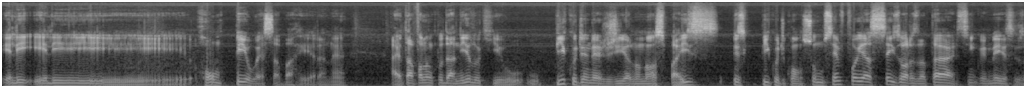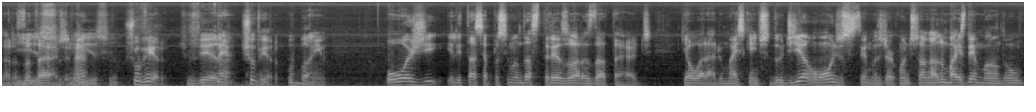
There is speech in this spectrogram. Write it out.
ele, ele rompeu essa barreira, né? Aí eu estava falando com o Danilo que o, o, pico de energia no nosso país, pico de consumo, sempre foi às 6 horas da tarde, 5 e meia, 6 horas isso, da tarde, né? Isso. Chuveiro. Chuveiro. Né? Chuveiro, o banho. Hoje ele está se aproximando das 3 horas da tarde, que é o horário mais quente do dia, onde os sistemas de ar-condicionado mais demandam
